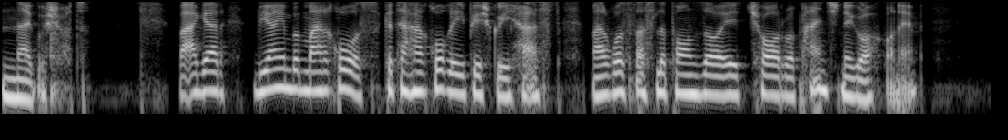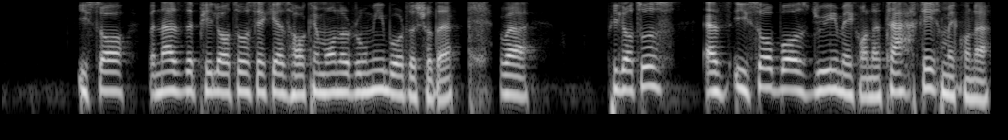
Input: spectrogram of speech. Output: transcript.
نگشاد. و اگر بیایم به مرقس که تحقق پیشگویی هست مرقس فصل 15 4 و 5 نگاه کنیم. عیسی به نزد پیلاتوس یکی از حاکمان رومی برده شده و پیلاتوس از عیسی بازجویی می‌کنه تحقیق می‌کنه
